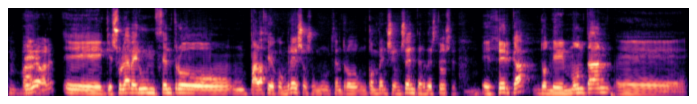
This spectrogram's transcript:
Vale, ¿eh? vale. Eh, que suele haber un centro, un palacio de congresos, un centro, un convention center de estos Sí, eh, cerca, donde montan eh,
